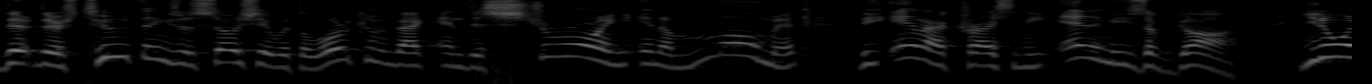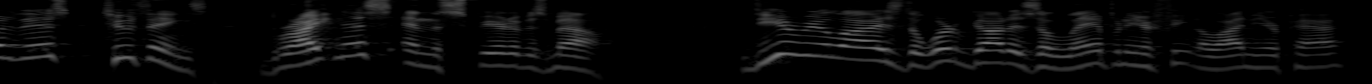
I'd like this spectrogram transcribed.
There, there's two things associated with the Lord coming back and destroying in a moment the Antichrist and the enemies of God. You know what it is? Two things brightness and the spirit of his mouth. Do you realize the word of God is a lamp in your feet and a light in your path?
